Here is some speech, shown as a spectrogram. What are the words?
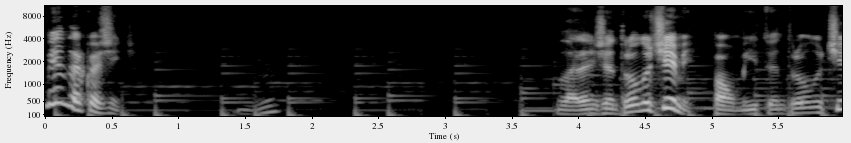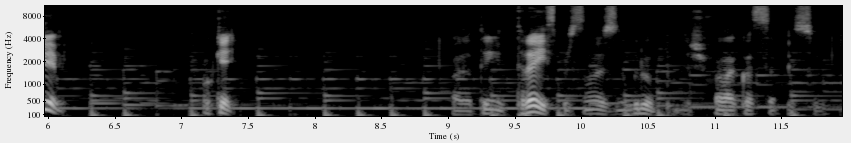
vem andar com a gente. Uhum. Laranja entrou no time. Palmito entrou no time. Ok. Agora eu tenho três personagens no grupo. Deixa eu falar com essa pessoa aqui.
